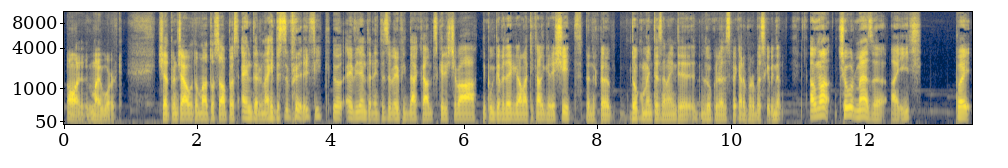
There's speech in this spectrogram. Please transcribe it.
on my work. Și atunci automat o să apăs enter înainte să verific, evident înainte să verific dacă am scris ceva din punct de vedere gramatical greșit, pentru că documentez înainte lucrurile despre care vorbesc, evident. Acum, ce urmează aici? Păi,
